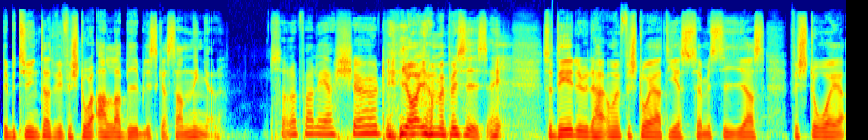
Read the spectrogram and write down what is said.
Det betyder inte att vi förstår alla bibliska sanningar. I sådana fall är jag körd. ja, ja, men precis. Så det är ju det här, om jag förstår jag att Jesus är Messias, förstår jag...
